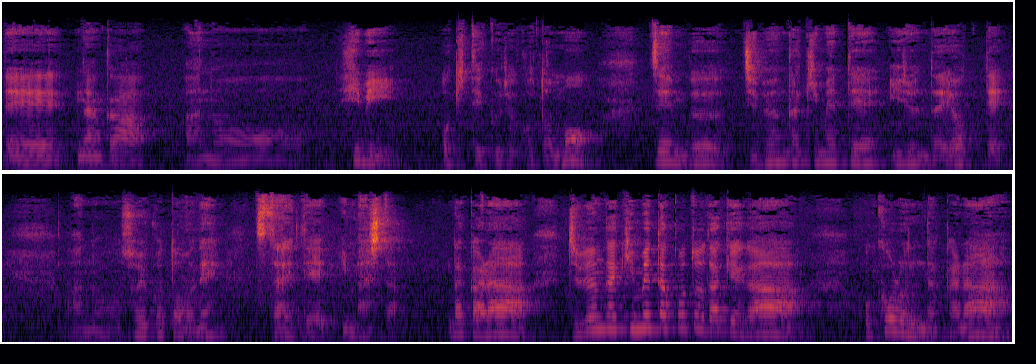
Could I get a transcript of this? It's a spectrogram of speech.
でなんかあの日々起きてくることも全部自分が決めているんだよってあのそういうことをね伝えていました。だから自分が決めたことだけが起こるんだから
